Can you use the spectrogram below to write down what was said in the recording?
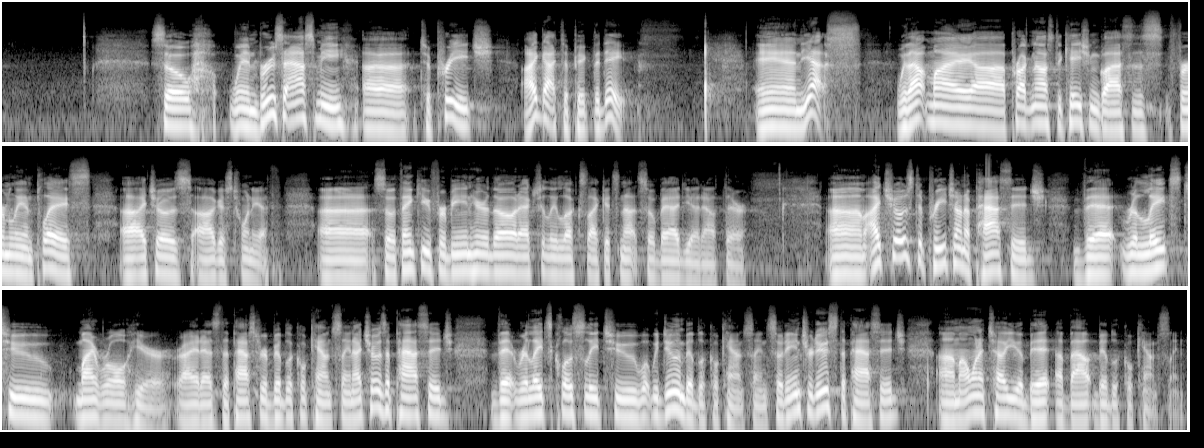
So, when Bruce asked me uh, to preach, I got to pick the date. And yes, without my uh, prognostication glasses firmly in place, uh, I chose August 20th. Uh, so thank you for being here, though. It actually looks like it's not so bad yet out there. Um, I chose to preach on a passage that relates to my role here, right, as the pastor of biblical counseling. I chose a passage that relates closely to what we do in biblical counseling. So, to introduce the passage, um, I want to tell you a bit about biblical counseling.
